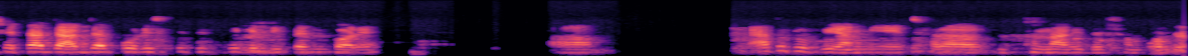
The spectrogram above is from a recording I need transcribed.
সেটা যার যার পরিস্থিতির থেকে ডিপেন্ড করে। এতটুকুই আমি এছাড়া নারীদের সম্পর্কে।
